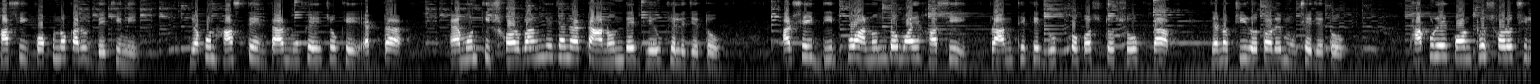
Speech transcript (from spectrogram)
হাসি কখনো কারোর দেখিনি। যখন হাসতেন, তার মুখে চোখে একটা, এমনকি সর্বাঙ্গে যেন একটা আনন্দের ঢেউ খেলে যেত। আর সেই দিব্য আনন্দময় হাসি, প্রাণ থেকে দুঃখ, কষ্ট, শোক, তাপ যেন চিরতরে মুছে যেত। ঠাকুরের কণ্ঠস্বরও ছিল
